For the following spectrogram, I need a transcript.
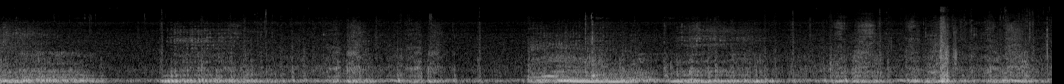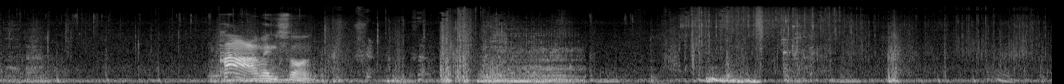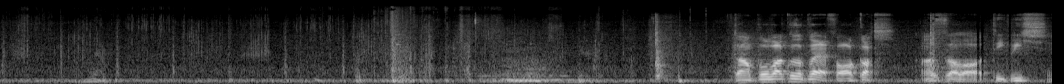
Há, meg is van. Talán próbálkozok vele, falkas? Azzal a tigris.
